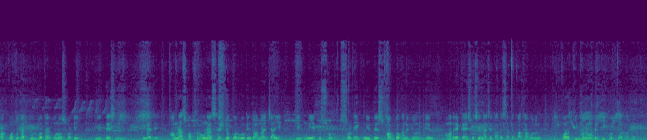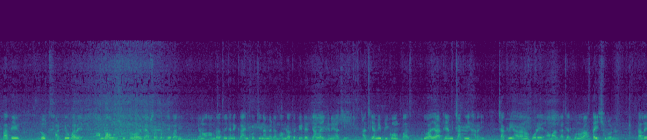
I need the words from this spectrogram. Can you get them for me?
বা কতটা তুলবো তার কোনো সঠিক নির্দেশ নেই। ঠিক আছে? আমরা সবসময় ওনার সাহায্য করব কিন্তু আমরা চাই কি উনি একটু সঠ- সঠিক নির্দেশ সব দোকানের জন্য দিন। আমাদের একটা অ্যাসোসিয়েশন আছে তাদের সাথে কথা বলুন। কীভাবে আমাদের কি করতে হবে? তাতে লোক হাঁটতেও পারে, আমরাও সুস্থভাবে ব্যবসা করতে পারি। কেন, আমরা তো এখানে ক্রাইম করছি না ম্যাডাম আমরা তো পেটের জ্বালা এখানে আছি। আজকে আমি বিকম পাস, দু হাজার আটে আমি চাকরি হারাই। চাকরি হারানোর পরে আমার কাছে আর কোনো রাস্তাই ছিল না। তাহলে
